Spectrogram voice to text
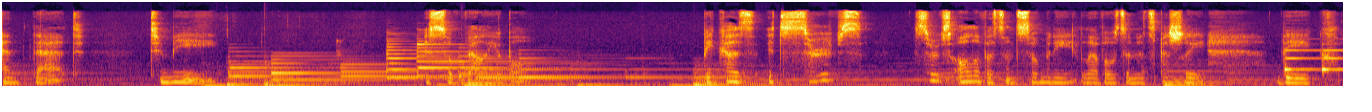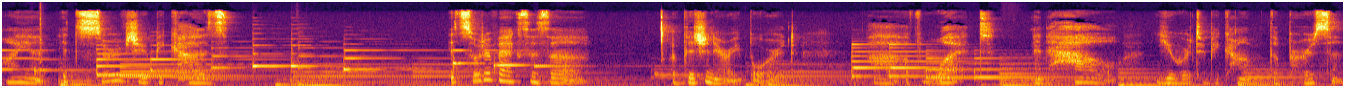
And that, to me, is so valuable because it serves serves all of us on so many levels and especially the client it serves you because it sort of acts as a, a visionary board uh, of what and how you are to become the person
